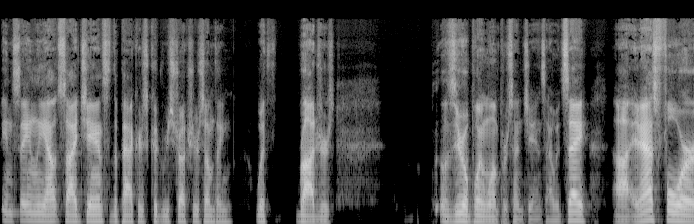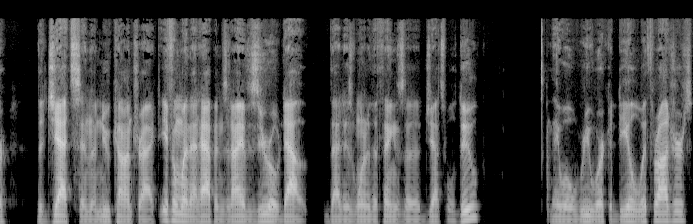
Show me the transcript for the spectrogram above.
insanely outside chance that the Packers could restructure something with Rodgers? A 0.1% chance, I would say. Uh, and as for the Jets and the new contract, if and when that happens, and I have zero doubt that is one of the things the Jets will do, they will rework a deal with Rodgers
